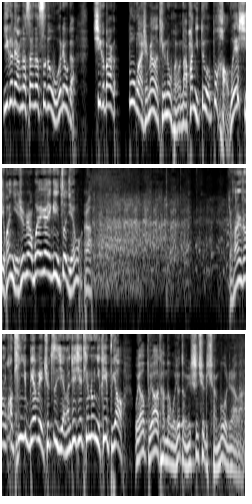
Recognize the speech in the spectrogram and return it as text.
一个、两个、三个、四个、五个、六个、七个、八个，不管什么样的听众朋友，哪怕你对我不好，我也喜欢你，是不是？我也愿意给你做节目，是吧？有的人说：“老听你就别委屈自己了，这些听众你可以不要，我要不要他们，我就等于失去了全部，知道吧？”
